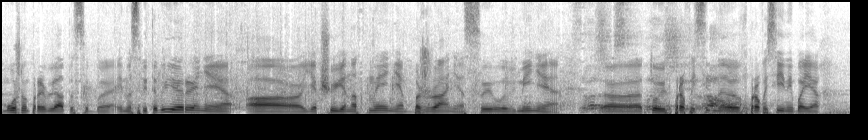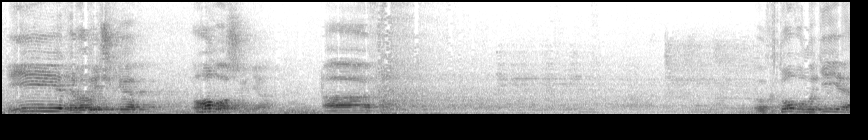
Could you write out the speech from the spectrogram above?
можна проявляти себе і на світовій арені. А якщо є натхнення, бажання, сили, вміння, е, то і в професійне- в професійних боях. І невеличке оголошення. Хто володіє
